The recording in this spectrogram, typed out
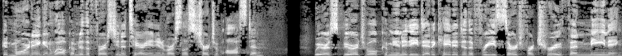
Good morning and welcome to the First Unitarian Universalist Church of Austin. We are a spiritual community dedicated to the free search for truth and meaning.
